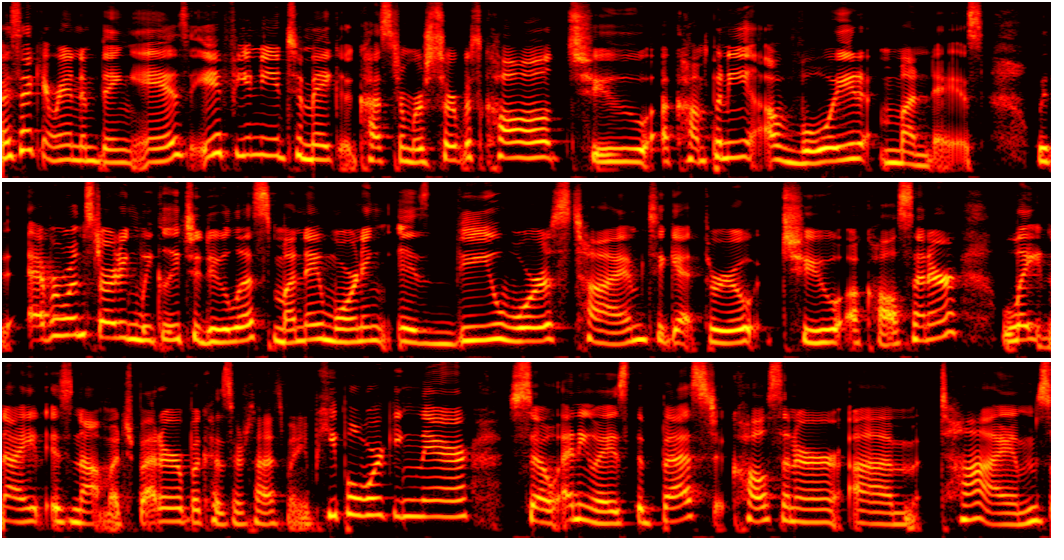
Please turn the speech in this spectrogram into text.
My second random thing is if you need to make a customer service call to a company, avoid Mondays. With everyone starting weekly to do lists, Monday morning is the worst time to get through to a call center. Late night is not much better because there's not as many people working there. So, anyways, the best call center um, times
